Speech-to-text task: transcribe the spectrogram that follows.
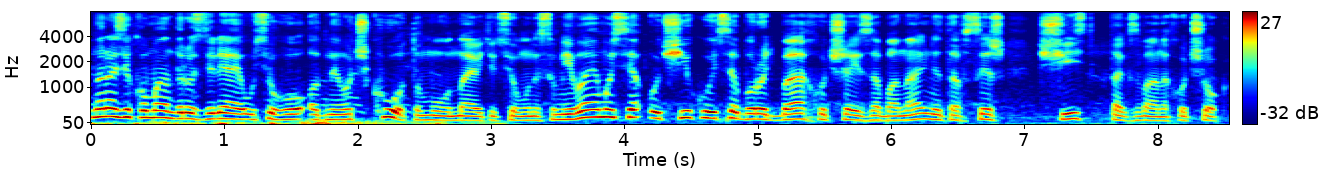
Наразі команда розділяє усього одне очко, тому навіть у цьому не сумніваємося. Очікується боротьба, хоча й за банальне, та все ж шість так званих очок.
